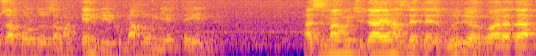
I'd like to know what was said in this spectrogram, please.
uzak olduğu zaman en büyük mahrumiyet değil mi? Aziz Mahmut Hüdayi Hazretleri buyuruyor. Bu arada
